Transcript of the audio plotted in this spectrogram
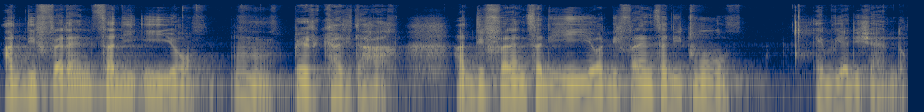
a differenza di io, mm, per carità, a differenza di io, a differenza di tu e via dicendo.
